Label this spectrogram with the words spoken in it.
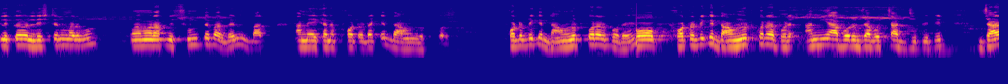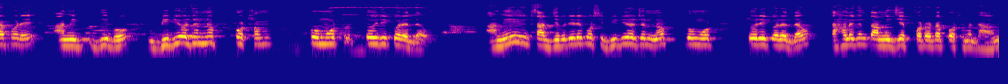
ক্লিক করে লিস্টেন মারবো। আমার আপনি শুনতে পারবেন বাট আমি এখানে ফটোটাকে ডাউনলোড করব। ফটোটিকে ডাউনলোড করার পরে ফটোটিকে ডাউনলোড করার পরে আমি আবারও যাব চার জিপিটির যার পরে আমি দিব ভিডিওর জন্য প্রথম প্রোমোট তৈরি করে দাও। আমি চার জিবিটিতে করছি ভিডিওর জন্য প্রোমোট তৈরি করে দাও, তাহলে কিন্তু আমি যে ফটোটা প্রথমে ধারণ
